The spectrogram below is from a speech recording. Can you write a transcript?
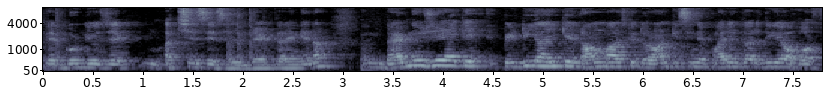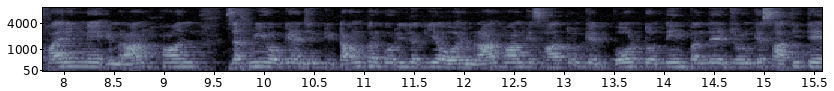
फिर गुड न्यूज़ एक अच्छे से सेलिब्रेट करेंगे ना। बैड न्यूज़ ये है कि पीटीआई के लॉन्ग मार्च के दौरान किसी ने फायरिंग कर दी है और फायरिंग में इमरान खान जख्मी हो गए हैं, जिनकी टांग पर गोली लगी है और इमरान खान के साथ उनके और दो तीन बंदे जो उनके साथी थे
